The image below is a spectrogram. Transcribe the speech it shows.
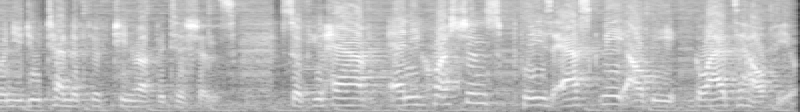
when you do 10 to 15 repetitions. So if you have any questions, please ask me. I'll be glad to help you.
